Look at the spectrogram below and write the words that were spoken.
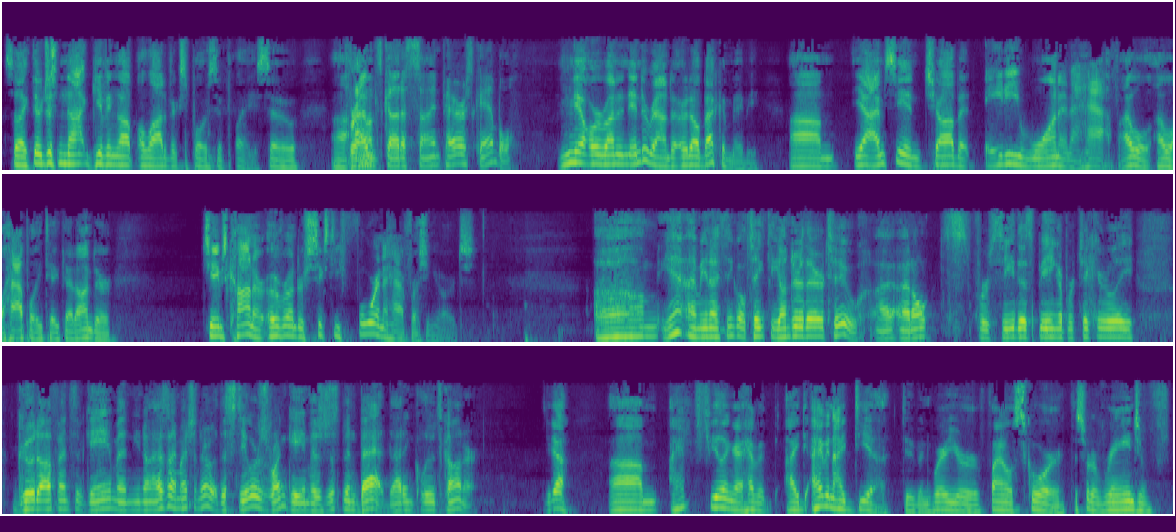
So like they're just not giving up a lot of explosive plays. So, uh, Brown's got to sign Parris Campbell. Yeah, or run an end around to Odell Beckham maybe. Um, yeah, I'm seeing Chubb at 81 and a half. I will, I will happily take that under. James Conner over under 64 and a half rushing yards. Um, yeah, I mean, I think I'll take the under there too. I, I don't foresee this being a particularly good offensive game. And, you know, as I mentioned earlier, the Steelers run game has just been bad. That includes Conner. Yeah. Um, I have a feeling I have a, I, I have an idea, Dubin, where your final score, the sort of range of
